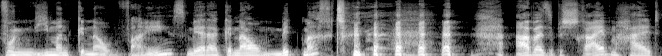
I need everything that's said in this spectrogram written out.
wo niemand genau weiß, wer da genau mitmacht. Aber sie beschreiben halt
